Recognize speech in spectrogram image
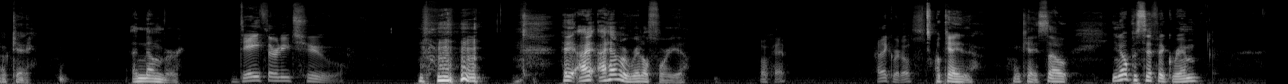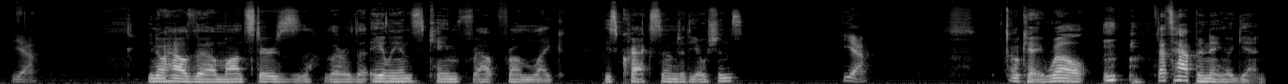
Okay. A number. Day thirty-two. Hey, I, I have a riddle for you. Okay. I like riddles. Okay. Okay. So, you know Pacific Rim. Yeah. You know how the monsters or the aliens came out from like these cracks under the oceans? Yeah. Okay, well, that's happening again.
